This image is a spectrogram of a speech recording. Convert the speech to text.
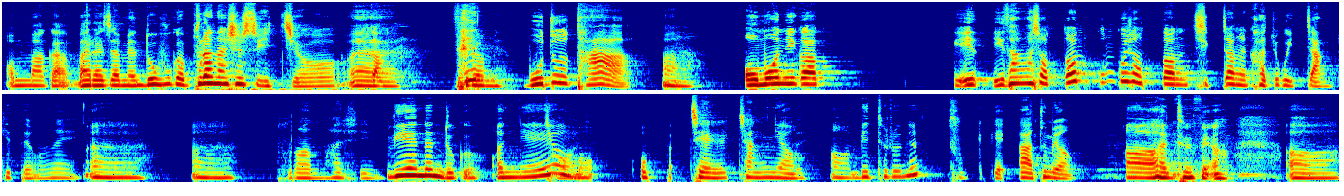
엄마가 말하자면 노후가 불안하실 수 있죠. 예. 그러니까 셋? 그러면 모두 다 어. 어머니가 예, 예상하셨던 꿈꾸셨던 직장을 가지고 있지 않기 때문에 어, 어. 불안하시 위에는 누구? 언니예요? 뭐 오빠 제일 장녀. 네. 어, 밑으로는 두 개 아 두 명. 아, 두 명. 어,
